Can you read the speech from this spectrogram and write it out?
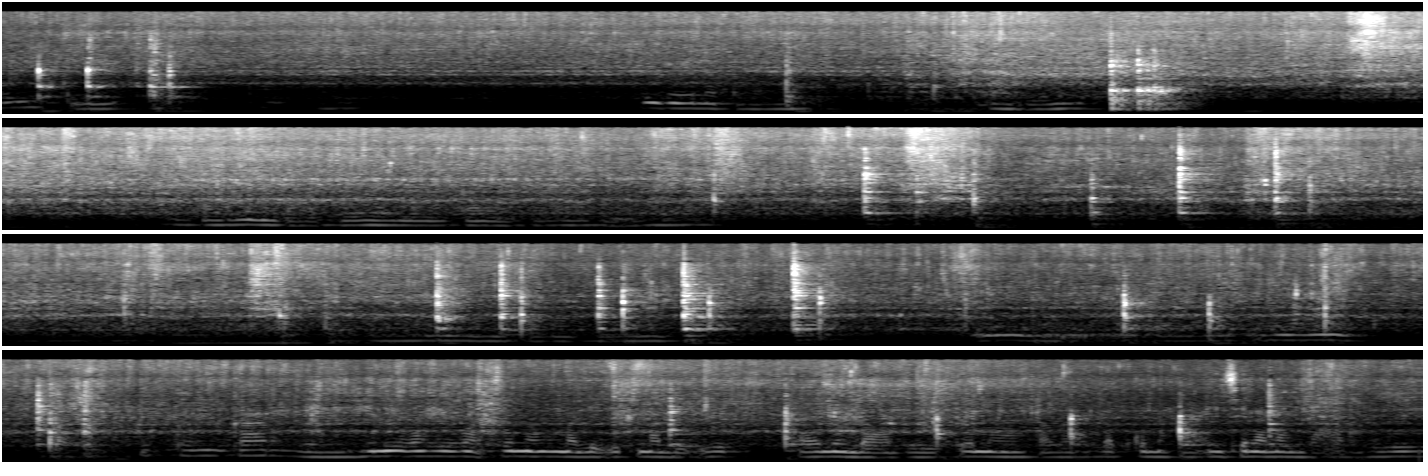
konti. Okay. Sige na to. Galing. Galing bago mga kalabla. Ayan. Itong karne, hiniwa-hiwa ko ng maliit-maliit. Karning baboy ito, mga kalalab. Kumakain sila ng baboy.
